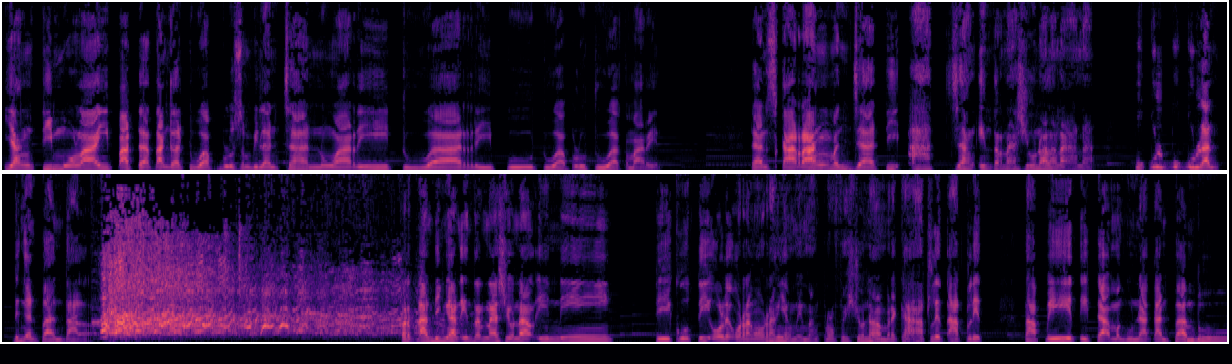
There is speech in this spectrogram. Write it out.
yang dimulai pada tanggal 29 Januari 2022 kemarin. Dan sekarang menjadi ajang internasional anak-anak. Pukul-pukulan dengan bantal. Pertandingan internasional ini diikuti oleh orang-orang yang memang profesional. Mereka atlet-atlet. Tapi tidak menggunakan bambu.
